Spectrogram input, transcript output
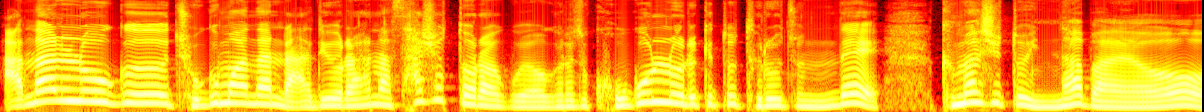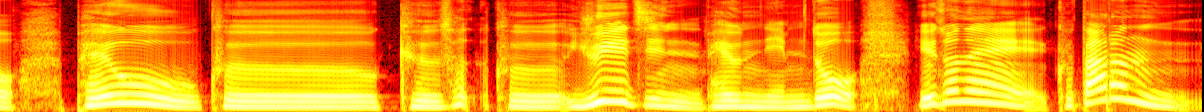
아날로그 조그만한 라디오를 하나 사셨더라고요. 그래서 그걸로 이렇게 또 들어주는 먹는데 그 맛이 또 있나 봐요. 배우 그, 그, 그, 유해진 배우님도 예전에 그 다른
